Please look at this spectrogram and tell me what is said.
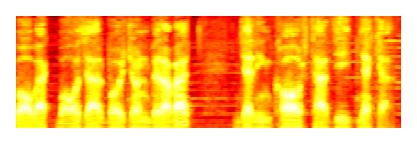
بابک به آذربایجان برود در این کار تردید نکرد.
